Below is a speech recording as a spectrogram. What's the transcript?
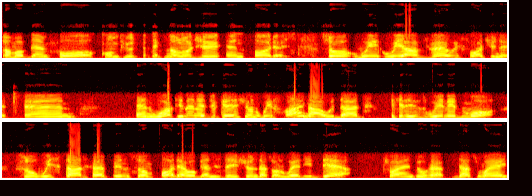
Some of them for computer technology and others. So we, we are very fortunate and and working in education, we find out that it is we need more. So we start helping some other organization that's already there, trying to help. That's why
